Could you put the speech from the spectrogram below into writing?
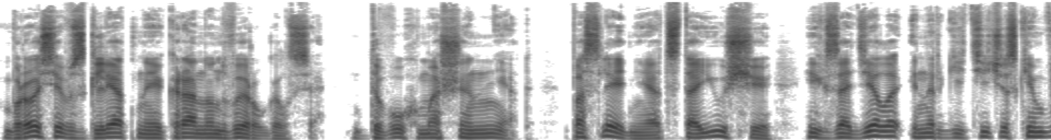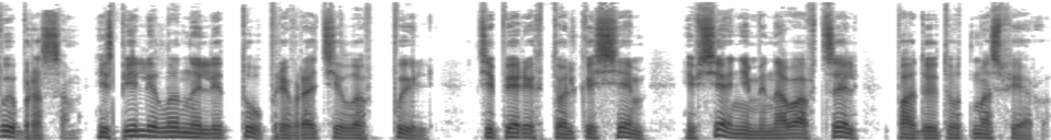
Бросив взгляд на экран, он выругался. Двух машин нет. Последние, отстающие, их задело энергетическим выбросом, испилило на лету, превратило в пыль. Теперь их только семь, и все они, миновав цель, падают в атмосферу.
